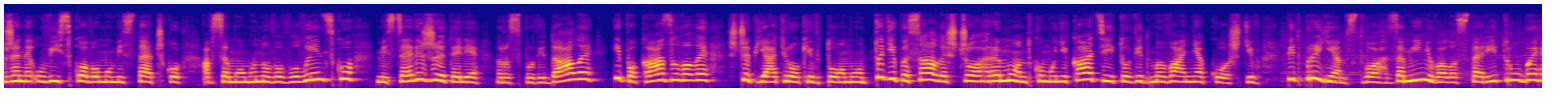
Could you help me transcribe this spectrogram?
вже не у військовому містечку, а в самому Нововолинську, місцеві жителі розповідали і показували ще п'ять років тому. Тоді писали, що ремонт комунікацій то відмивання коштів. Підприємство замінювало старі труби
